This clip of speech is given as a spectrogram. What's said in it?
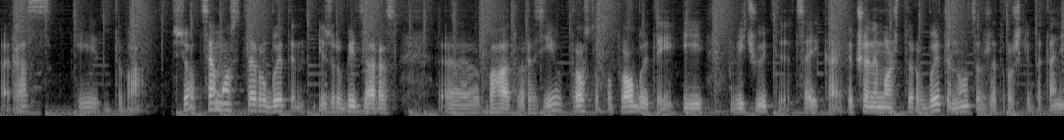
Раз і два. Все, це можете робити і зробіть зараз е, багато разів. Просто попробуйте і відчуйте цей кайф. Якщо не можете робити, ну це вже трошки питання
